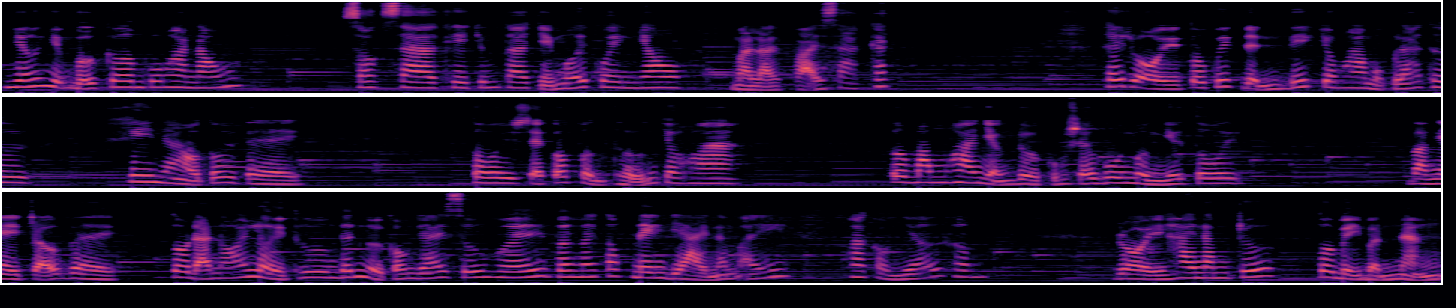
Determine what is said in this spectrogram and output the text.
nhớ những bữa cơm của hoa nấu. Xót xa khi chúng ta chỉ mới quen nhau mà lại phải xa cách thế rồi tôi quyết định viết cho hoa một lá thư. Khi nào tôi về, tôi sẽ có phần thưởng cho hoa. Tôi mong hoa nhận được cũng sẽ vui mừng như tôi. Và ngày trở về, tôi đã nói lời thương đến người con gái xứ huế với mái tóc đen dài năm ấy. Hoa còn nhớ không? Rồi hai năm trước, tôi bị bệnh nặng.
